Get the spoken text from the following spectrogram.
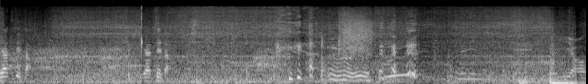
やってたやってたうんいいよ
